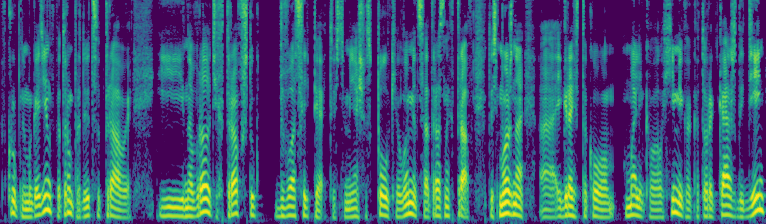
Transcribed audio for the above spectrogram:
в крупный магазин, в котором продаются травы, и набрал этих трав штук 25. То есть у меня сейчас полки ломятся от разных трав. То есть можно а, играть в такого маленького алхимика, который каждый день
